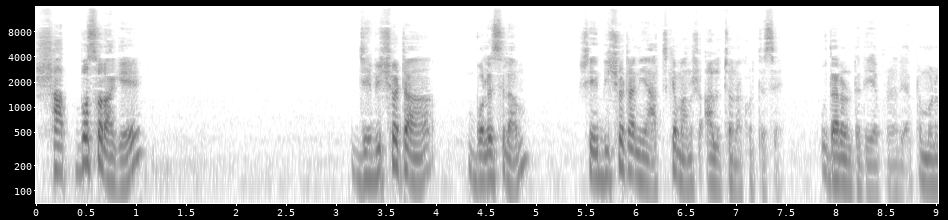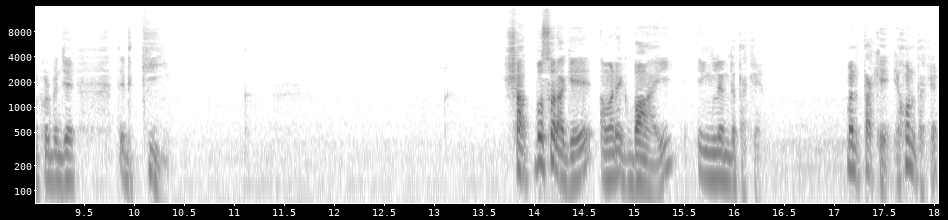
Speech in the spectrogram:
সাত বছর আগে যে বিষয়টা বলেছিলাম, সেই বিষয়টা নিয়ে আজকে মানুষ আলোচনা করতেছে। উদাহরণটা দিয়ে আপনারা আপনি মনে করবেন যে এটা কি? সাত বছর আগে আমার এক ভাই ইংল্যান্ডে থাকে। মানে তাকে এখন থাকে।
